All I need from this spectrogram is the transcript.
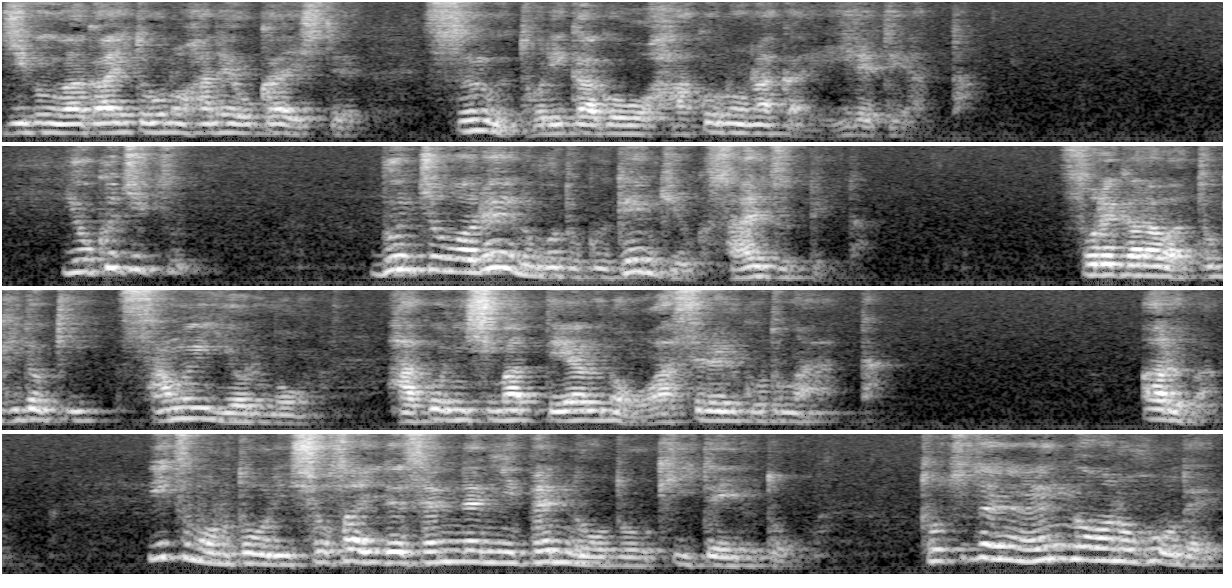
自分は街灯の羽を返してすぐ鳥かごを箱の中へ入れてやった。翌日文鳥は例のごとく元気よくさえずっていた。それからは時々寒い夜も箱にしまってやるのを忘れることがあった。ある晩いつもの通り書斎で洗練にペンの音を聞いていると突然縁側の方で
